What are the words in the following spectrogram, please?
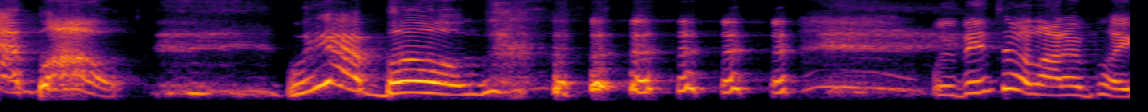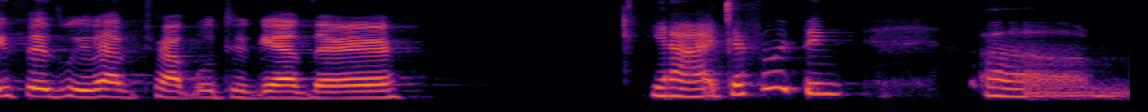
got both we got both We've been to a lot of places. We have traveled together. yeah i definitely think um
